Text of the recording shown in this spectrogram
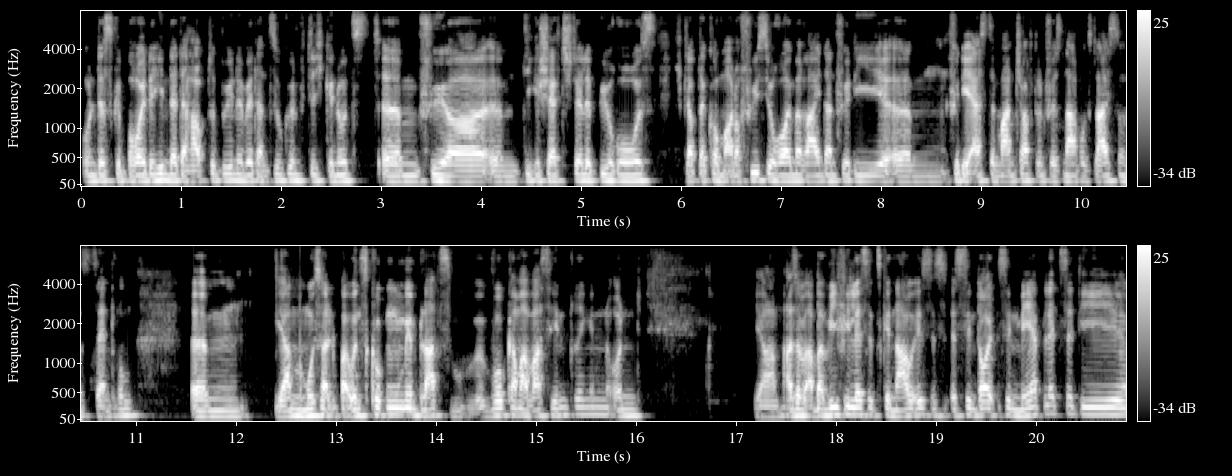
und das Gebäude hinter der Haupttribüne wird dann zukünftig genutzt ähm, für ähm, die Geschäftsstelle, Büros. Ich glaube, da kommen auch noch Physioräume rein dann für die, ähm, für die erste Mannschaft und fürs Nachwuchsleistungszentrum. Ähm, ja, man muss halt bei uns gucken mit dem Platz, wo kann man was hinbringen und ja, also aber wie viel es jetzt genau ist, es, es sind, sind mehr Plätze, die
